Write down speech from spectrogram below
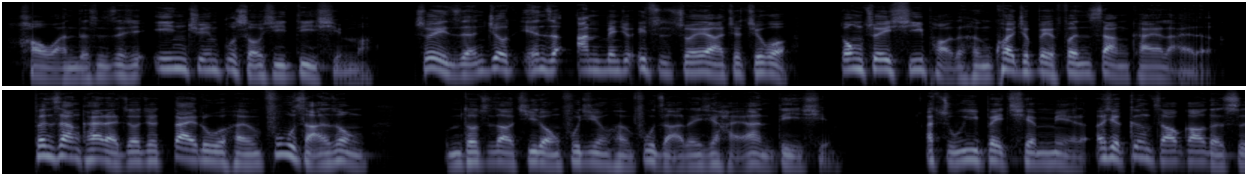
好玩的是这些英军不熟悉地形嘛，所以人就沿着岸边就一直追啊，就结果东追西跑的，很快就被分散开来了。分散开来之后，就带入很复杂的这种，我们都知道基隆附近有很复杂的一些海岸地形，啊，逐一被歼灭了。而且更糟糕的是，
